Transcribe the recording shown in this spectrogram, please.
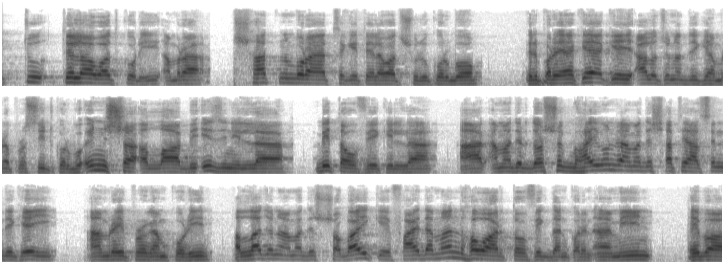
একটু তেলাওয়াত করি, আমরা সাত নম্বর আয়াত থেকে তেলাওয়াত শুরু করব। এরপরে একে একে আলোচনার দিকে আমরা প্রসিড করব। ইনশা আল্লাহ বেতৌফিকিল্লা আর আমাদের দর্শক ভাই বোনরা আমাদের সাথে আছেন দেখেই আমরা এই প্রোগ্রাম করি। আল্লাহ যেন আমাদের সবাইকে ফায়দামান্দ হওয়ার তৌফিক দান করেন, আমিন। এবং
